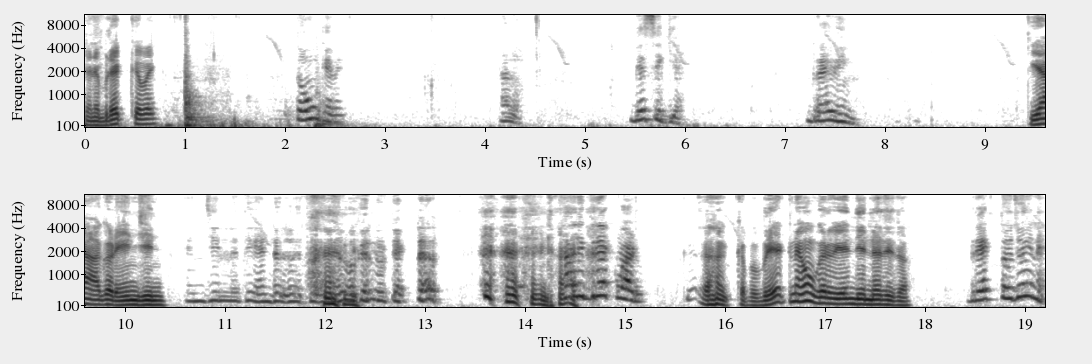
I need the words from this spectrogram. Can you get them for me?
એને બ્રેક કહેવાય? તો હું કહેવાય? હાલો. બેસી ગયા. ડ્રાઇવિંગ ક્યાં આગળ એન્જિન એન્જિન નથી હેન્ડલ નથી વગરનું ટ્રેક્ટર ખાલી બ્રેક વાળું. બ્રેક ને શું કરવી? એન્જિન નથી તો. બ્રેક તો જોઈ ને.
